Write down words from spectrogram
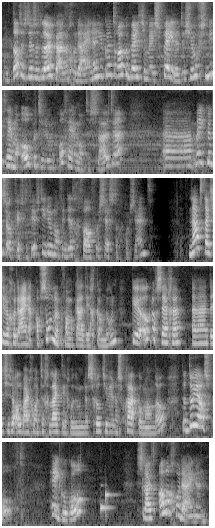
Want dat is dus het leuke aan de gordijnen. Je kunt er ook een beetje mee spelen. Dus je hoeft ze niet helemaal open te doen of helemaal te sluiten. Uh, maar je kunt ze ook 50-50 doen of in dit geval voor 60%. Naast dat je de gordijnen afzonderlijk van elkaar dicht kan doen, kun je ook nog zeggen uh, dat je ze allebei gewoon tegelijk dicht wil doen. Dan scheelt je weer een spraakcommando. Dat doe je als volgt. Hey Google, sluit alle gordijnen.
